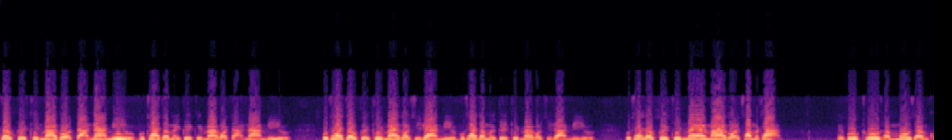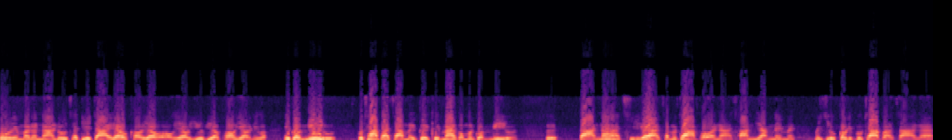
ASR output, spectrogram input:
เจ้าเกิดขึ้นมาก็ตาหน้ามีอยู่พุทธเจ้าไม่เกิดขึ้นมาก็ตาหน้ามีอยู่พุทธเจ้าเกิดขึ้นมาก็สีด้ามีอยู่พุทธเจ้าไม่เกิดขึ้นมาก็สีด้ามีอยู่พุทธเจ้าเกิดขึ้นมามาก็ธรรมชาติ ไอ้พวกโทธรรมโมสังโฆในมารณานุชติตายแล้วเขาเยาออกเยายุบเยาพ้องเยานี่ก็นี่ก็มีอยู่พุทธภาษาไม่เกิดขึ้นมาก็มันก็มีอยู่เออต่าหน้าฉีด้าธรรมชาภาวนาทำอย่างในมันไม่อยู่กับพุทธภาษาแล้ว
